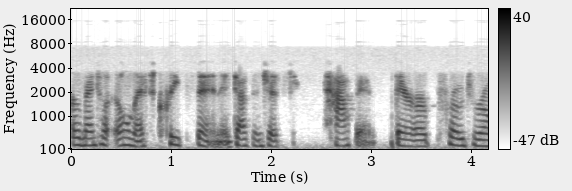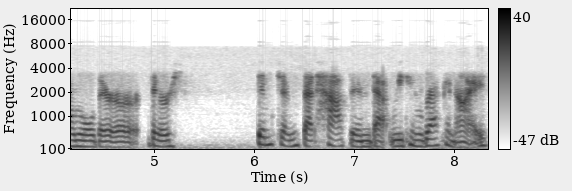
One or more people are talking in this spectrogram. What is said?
or mental illness creeps in. It doesn't just happen. There are prodromal, there are, there are symptoms that happen that we can recognize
